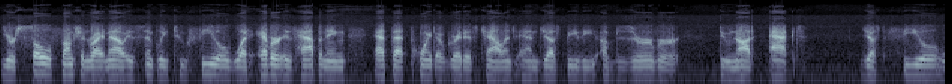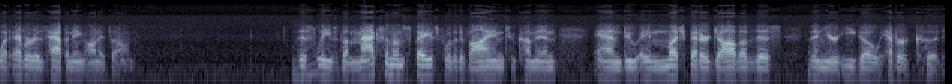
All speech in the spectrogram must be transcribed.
your sole function right now is simply to feel whatever is happening at that point of greatest challenge and just be the observer. Do not act. Just feel whatever is happening on its own. Mm-hmm. This leaves the maximum space for the divine to come in and do a much better job of this than your ego ever could.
